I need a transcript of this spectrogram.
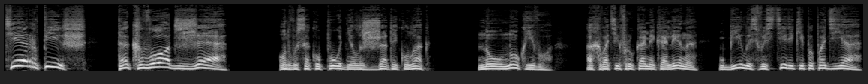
Терпишь! Так вот же!» Он высоко поднял сжатый кулак, но у ног его, охватив руками колено, билась в истерике попадья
